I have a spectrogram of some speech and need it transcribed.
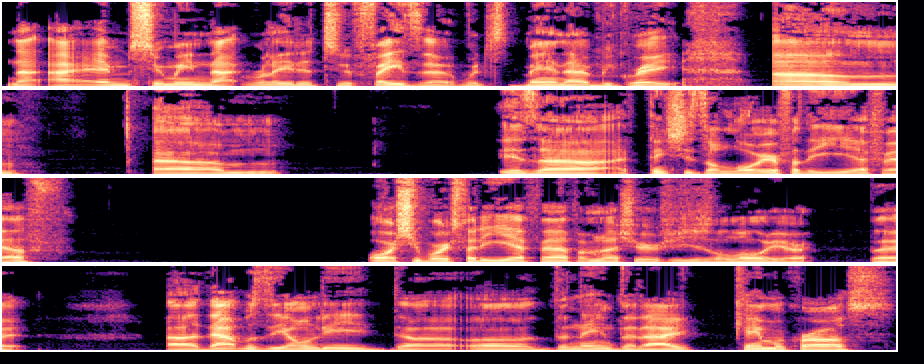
not I am assuming not related to Faiza, which man that would be great. Um, um, is uh I think she's a lawyer for the EFF, or she works for the EFF. I'm not sure if she's a lawyer, but uh, that was the only the uh, the name that I came across.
